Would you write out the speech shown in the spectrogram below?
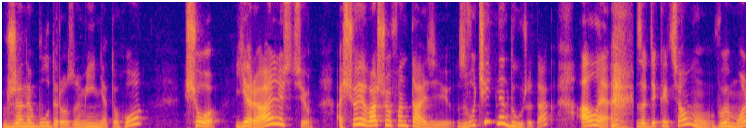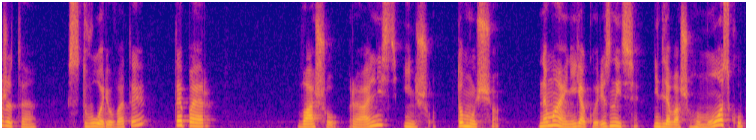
вже не буде розуміння того, що є реальністю, а що є вашою фантазією. Звучить не дуже, так? Але завдяки цьому ви можете створювати тепер вашу реальність іншу. Тому що немає ніякої різниці ні для вашого мозку,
